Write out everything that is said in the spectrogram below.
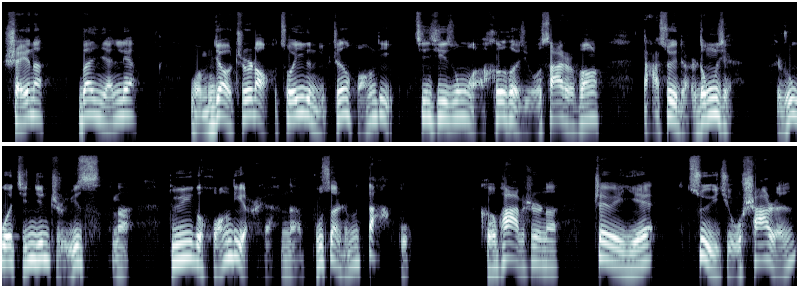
谁呢？完颜亮。我们就要知道，作为一个女真皇帝，金熙宗啊，喝喝酒，撒撒疯，打碎点东西，如果仅仅止于此呢，对于一个皇帝而言呢，不算什么大过。可怕的是呢，这位爷醉酒杀人，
